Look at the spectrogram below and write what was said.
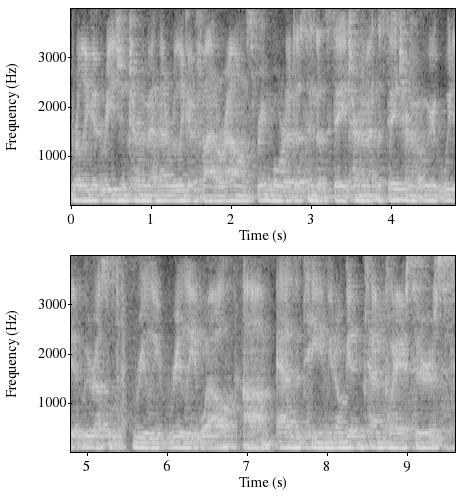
really good region tournament and that really good final round springboarded us into the state tournament. The state tournament, we, we did, we wrestled really, really well um, as a team, you know, getting 10 placers,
